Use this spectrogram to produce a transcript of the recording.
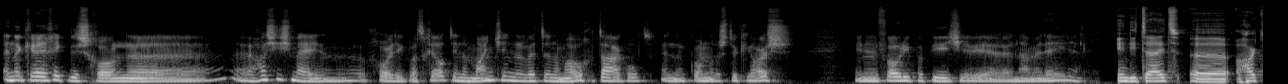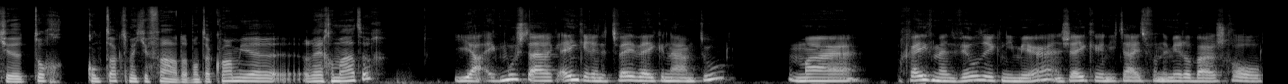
En dan kreeg ik dus gewoon uh, hashish mee. Dan gooide ik wat geld in een mandje en dan werd er omhoog getakeld. En dan kwam er een stukje hash in een foliepapiertje weer naar beneden. In die tijd had je toch contact met je vader? Want daar kwam je regelmatig? Ja, ik moest eigenlijk één keer in de twee weken naar hem toe. Maar op een gegeven moment wilde ik niet meer. En zeker in die tijd van de middelbare school.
